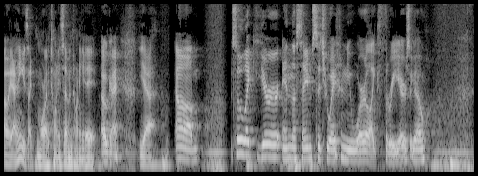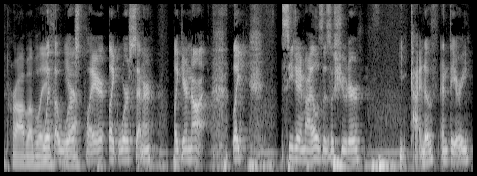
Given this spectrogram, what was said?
Oh yeah, I think he's like more like 27, 28. Okay. Yeah, Um. So like you're in the same situation you were like three years ago probably with a Yeah. worse player, like worse center. Like you're not like CJ Miles is a shooter, kind of in theory.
